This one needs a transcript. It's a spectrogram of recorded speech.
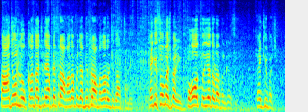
ਤਾਂ ਜੋ ਲੋਕਾਂ ਦਾ ਜਿਹੜੇ ਆਪਣੇ ਭਰਾਵਾਂ ਦਾ, ਪੰਜਾਬੀ ਭਰਾਵਾਂ ਦਾ ਰੋਜ਼ਗਾਰ ਚੱਲੇ। ਥੈਂਕ ਯੂ ਸੋ ਮਚ ਭਾਜੀ, ਬਹੁਤ ਵਧੀਆ ਤੁਹਾਡਾ ਬਰਗਰ ਸੀ। ਥੈਂਕ ਯੂ ਭਾਜੀ।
